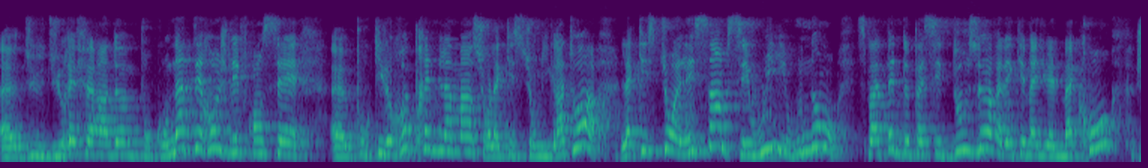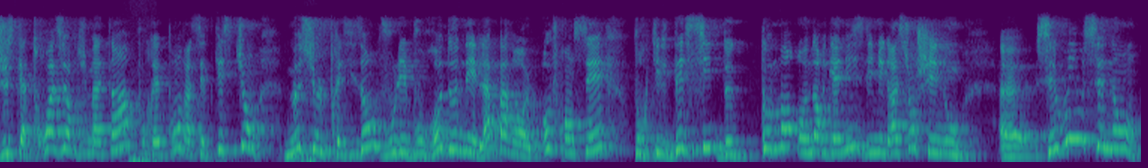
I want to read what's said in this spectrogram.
euh, du, du, référendum pour qu'on interroge les Français, euh, pour qu'ils reprennent la main sur la question migratoire? La question elle est simple, c'est oui ou non. C'est pas la peine de passer 12 heures avec Emmanuel Macron jusqu'à 3 heures du matin pour répondre à cette question. Monsieur le Président, voulez-vous redonner la parole aux Français pour qu'ils décident de comment on organise l'immigration chez nous? Euh, c'est oui ou c'est non?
